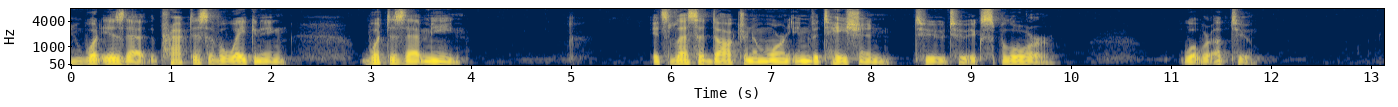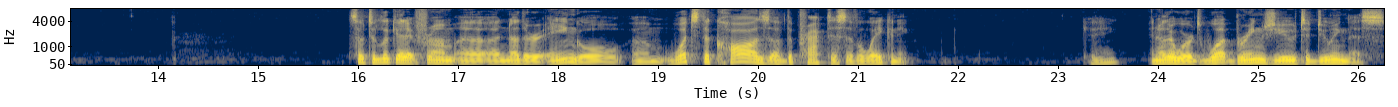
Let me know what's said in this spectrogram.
What is that? The practice of awakening, what does that mean? It's less a doctrine and more an invitation to, to explore what we're up to. So, to look at it from uh, another angle, um, what's the cause of the practice of awakening? Okay. In other words, what brings you to doing this?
